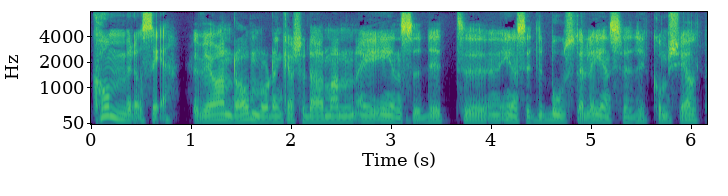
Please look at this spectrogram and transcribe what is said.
kommer att se. Vi har andra områden kanske där man är ensidigt, eh, ensidigt boställe, ensidigt kommersiellt.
